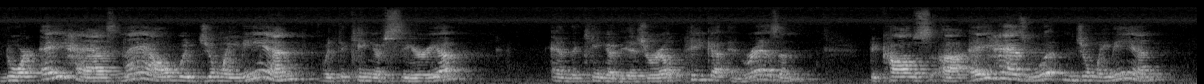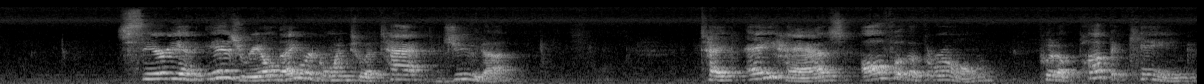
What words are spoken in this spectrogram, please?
nor Ahaz now would join in with the king of Syria and the king of Israel, Pekah and Rezin, because uh, Ahaz wouldn't join in, Syria and Israel, they were going to attack Judah, take Ahaz off of the throne, put a puppet king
